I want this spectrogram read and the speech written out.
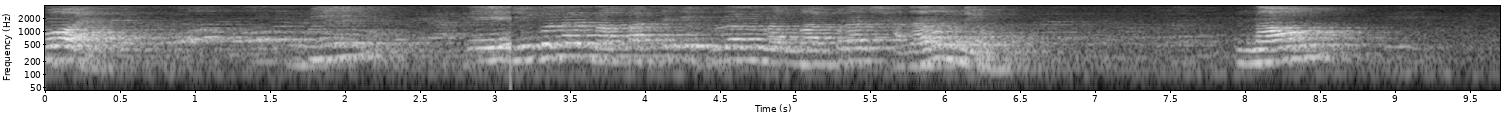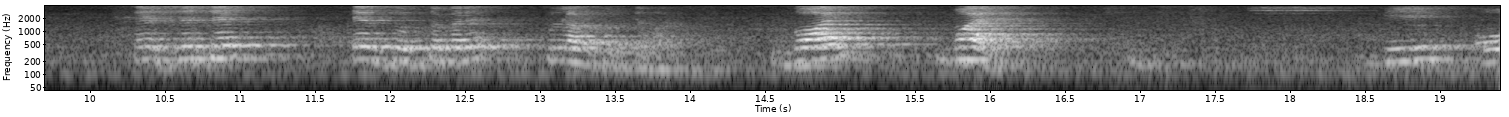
boy B A singular number থেকে প্লুরাল নাম্বার করার সাধারণ নিয়ম। নাউন এর শেষে এস যুক্ত করে প্লুরাল করতে হয়। Boy, boys. B O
